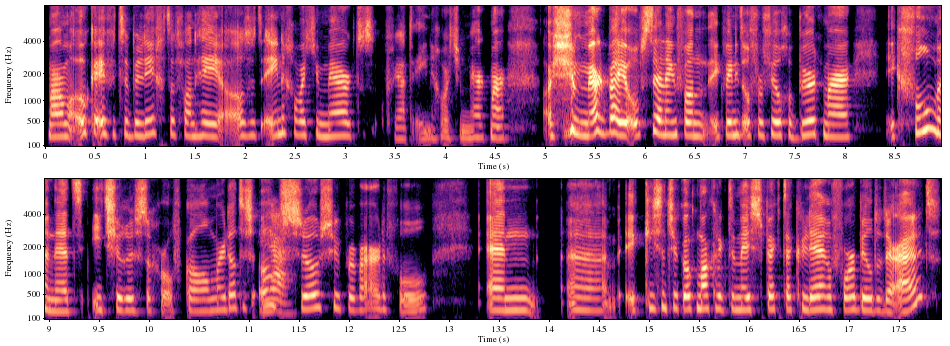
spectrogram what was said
Maar om ook even te belichten van, hé, hey, als het enige wat je merkt, of ja, het enige wat je merkt, maar als je merkt bij je opstelling van, ik weet niet of er veel gebeurt, maar ik voel me net ietsje rustiger of kalmer, dat is ook ja, zo super waardevol. En eh, ik kies natuurlijk ook makkelijk de meest spectaculaire voorbeelden eruit.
